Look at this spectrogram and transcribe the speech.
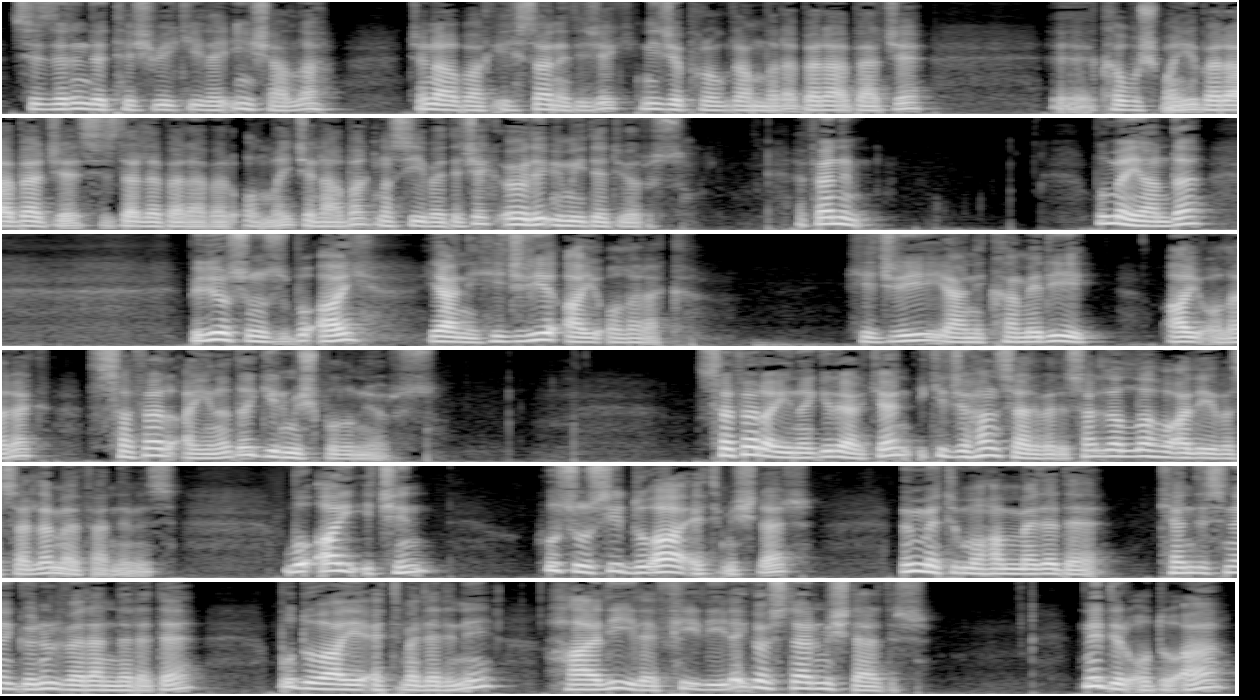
Sizlerin de teşvikiyle inşallah Cenab-ı Hak ihsan edecek nice programlara beraberce e, kavuşmayı, beraberce sizlerle beraber olmayı Cenab-ı Hak nasip edecek. Öyle ümit ediyoruz. Efendim bu meyanda biliyorsunuz bu ay yani hicri ay olarak hicri yani kameri ay olarak Safer ayına da girmiş bulunuyoruz. Sefer ayına girerken iki cihan serveri sallallahu aleyhi ve sellem Efendimiz bu ay için hususi dua etmişler. Ümmeti Muhammed'e de kendisine gönül verenlere de bu duayı etmelerini haliyle fiiliyle göstermişlerdir. Nedir o dua?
